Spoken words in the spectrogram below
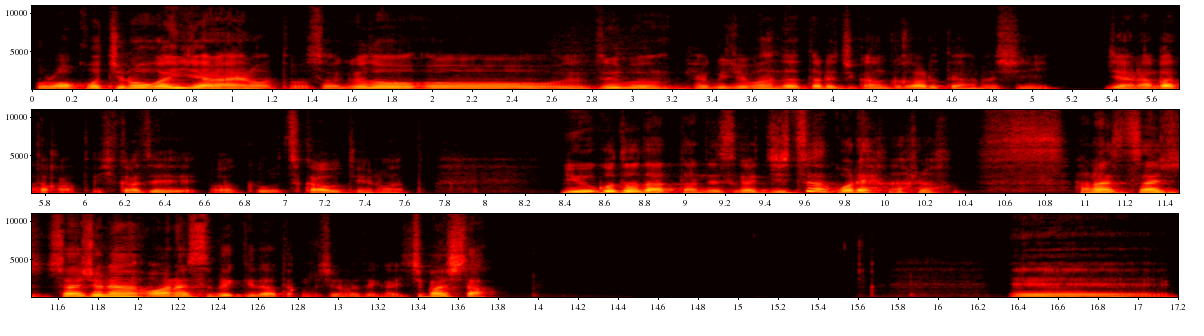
これはこっちの方がいいじゃないの。と先ほど随分110万だったら時間かかるって話じゃなかったかと非課税枠を使うというのはということだったんですが実はこれあの話最初最初にお話しすべきだったかもしれませんが一番下、えー、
